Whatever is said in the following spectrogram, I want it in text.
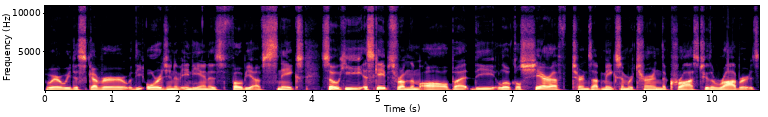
where we discover the origin of Indiana's phobia of snakes. So he escapes from them all, but the local sheriff turns up, makes him return the cross to the robbers,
